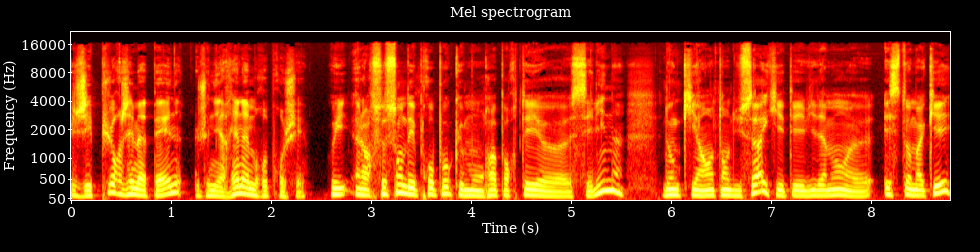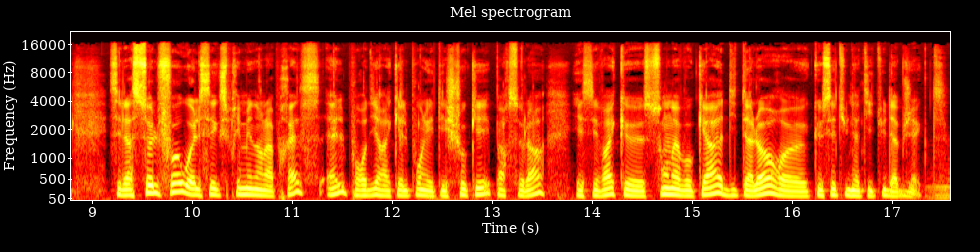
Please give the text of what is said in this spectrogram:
J'ai purgé ma peine, je n'ai rien à me reprocher. Oui, alors ce sont des propos que m'ont rapporté euh, Céline, donc qui a entendu ça et qui était évidemment euh, estomaquée. C'est la seule fois où elle s'est exprimée dans la presse, elle, pour dire à quel point elle était choquée par cela. Et c'est vrai que son avocat dit alors euh, que c'est une attitude abjecte.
